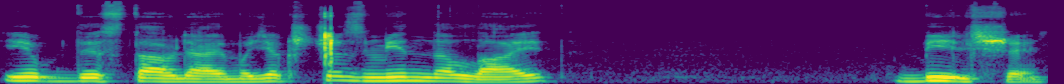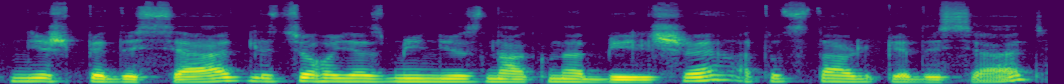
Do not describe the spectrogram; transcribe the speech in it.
і вставляємо, якщо змінна light більше, ніж 50. Для цього я змінюю знак на більше, а тут ставлю 50.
